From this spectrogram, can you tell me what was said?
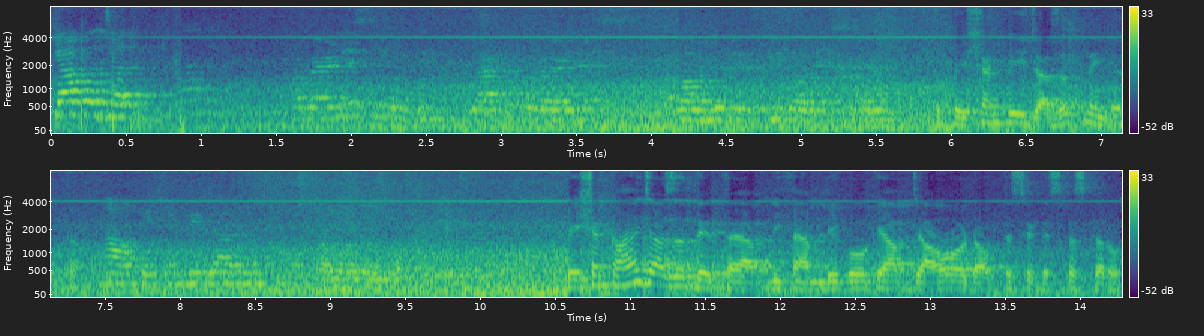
क्या वजह थी? अवेयरनेस नहीं होती तो पेशेंट भी इजाज़त नहीं देता? हाँ पेशेंट भी ज़्यादा पेशेंट कहाँ इजाज़त देता है अपनी फैमिली को कि आप जाओ और डॉक्टर से डिस्कस करो?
